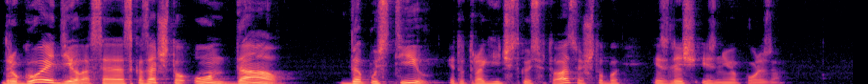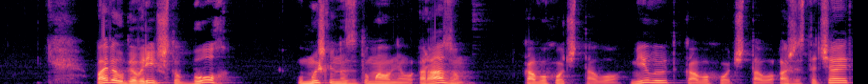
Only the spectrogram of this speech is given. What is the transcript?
Другое дело сказать, что Он дал, допустил эту трагическую ситуацию, чтобы извлечь из нее пользу. Павел говорит, что Бог умышленно затуманил разум – Кого хочет, того милует, кого хочет, того ожесточает,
